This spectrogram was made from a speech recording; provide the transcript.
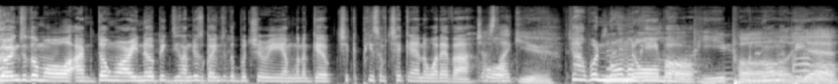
Going to the mall, I'm. Don't worry, no big deal. I'm just going to the butchery. I'm gonna get a chick, piece of chicken or whatever. Just Or- like you. Yeah, we're normal, normal people. people. We're normal people. Yeah,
